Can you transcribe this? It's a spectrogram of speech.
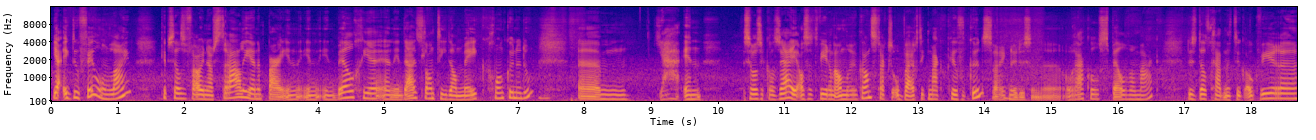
Ja, ik doe veel online. Ik heb zelfs een vrouw in Australië en een paar in, in, in België en in Duitsland die dan mee gewoon kunnen doen. Ehm, ja, en zoals ik al zei, als het weer een andere kant straks opbuigt. Ik maak ook heel veel kunst, waar ik nu dus een eh, orakelspel van maak. Dus dat gaat natuurlijk ook weer. eh, eh,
